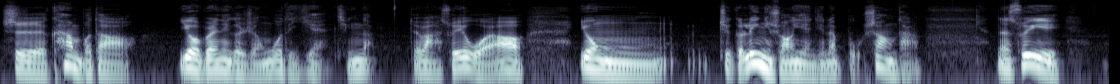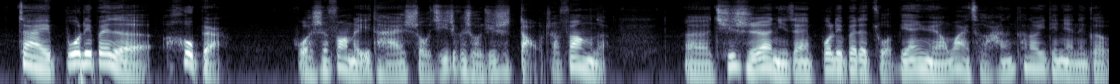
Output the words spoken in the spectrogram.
是看不到右边那个人物的眼睛的，对吧？所以我要用这个另一双眼睛来补上它。那所以在玻璃杯的后边，我是放了一台手机，这个手机是倒着放的。呃，其实啊，你在玻璃杯的左边缘外侧还能看到一点点那个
